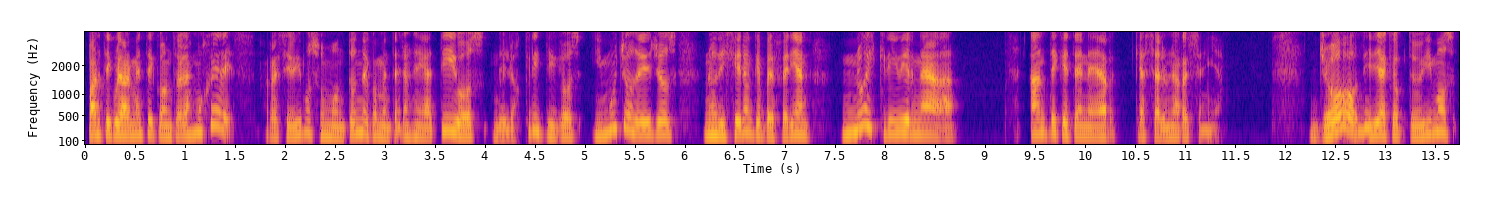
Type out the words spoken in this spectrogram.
particularmente contra las mujeres. Recibimos un montón de comentarios negativos de los críticos y muchos de ellos nos dijeron que preferían no escribir nada antes que tener que hacer una reseña. Yo diría que obtuvimos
